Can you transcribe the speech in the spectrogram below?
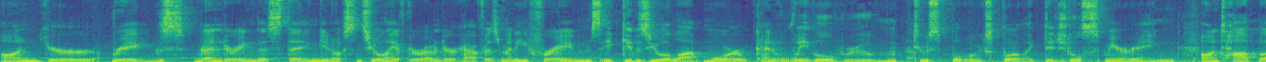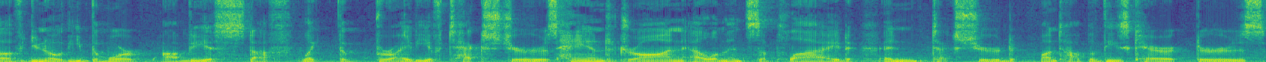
on your rigs rendering this thing. You know, since you only have to render half as many frames, it gives you a lot more kind of wiggle room to explore, explore like digital smearing on top of you know the, the more obvious stuff like the variety of textures, hand drawn elements applied and textured on top of these characters,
